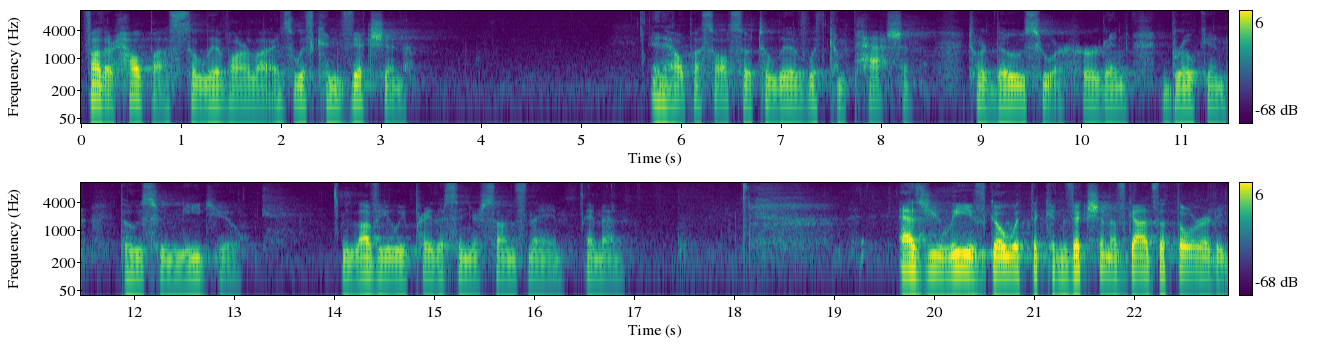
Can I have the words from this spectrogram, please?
Father, help us to live our lives with conviction. And help us also to live with compassion toward those who are hurting, broken, those who need you. We love you. We pray this in your Son's name. Amen. As you leave, go with the conviction of God's authority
